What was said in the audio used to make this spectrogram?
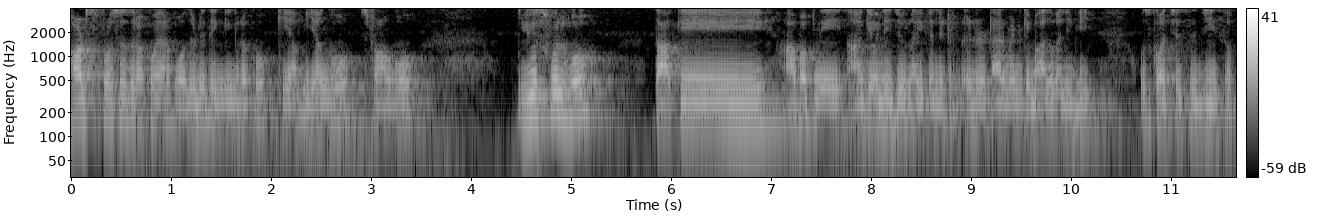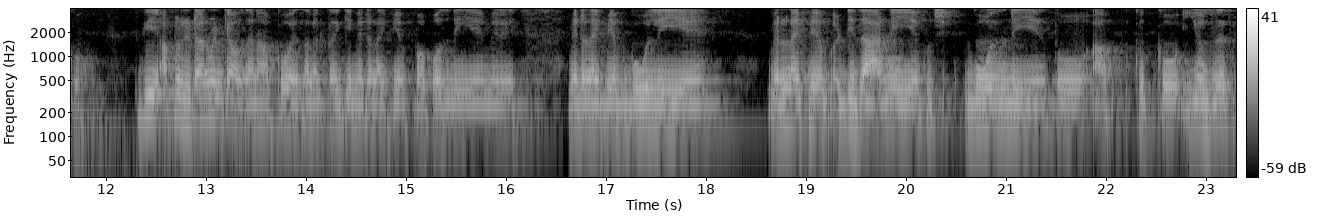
थॉट्स प्रोसेस रखो यार पॉजिटिव थिंकिंग रखो कि आप यंग हो स्ट्रांग हो यूज़फुल हो, ताकि आप अपनी आगे वाली जो लाइफ है रिटायरमेंट के बाद वाली भी उसको अच्छे से जी सको। क्योंकि आफ्टर रिटायरमेंट क्या होता है ना, आपको ऐसा लगता है कि मेरे लाइफ में अब पर्पज़ नहीं है, मेरे मेरे लाइफ में अब गोल नहीं है, मेरे लाइफ में अब डिज़ायर नहीं है, कुछ गोल्स नहीं है तो आप खुद को यूज़लेस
